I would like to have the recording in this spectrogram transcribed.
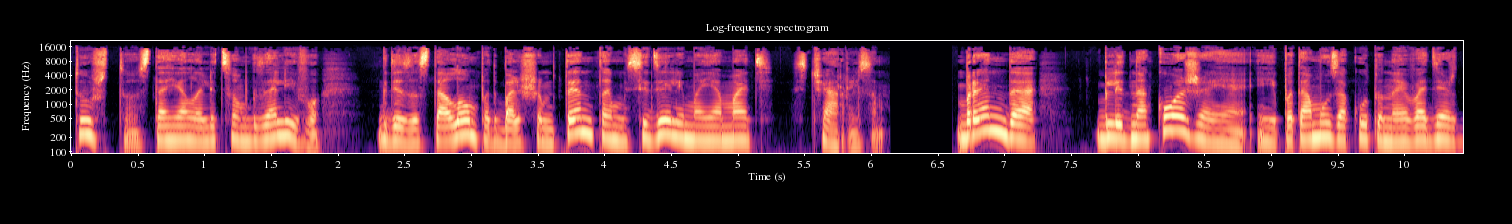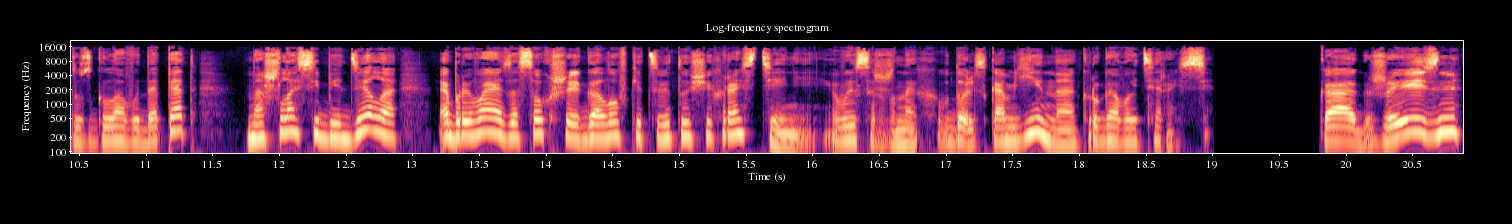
ту, что стояла лицом к заливу, где за столом под большим тентом сидели моя мать с Чарльзом. Бренда, бледнокожая и потому закутанная в одежду с головы до пят, нашла себе дело, обрывая засохшие головки цветущих растений, высаженных вдоль скамьи на круговой террасе. «Как жизнь?»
